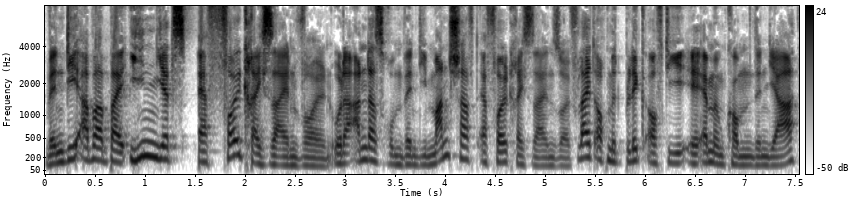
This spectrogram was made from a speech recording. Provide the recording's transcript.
Wenn die aber bei ihnen jetzt erfolgreich sein wollen oder andersrum, wenn die Mannschaft erfolgreich sein soll, vielleicht auch mit Blick auf die EM im kommenden Jahr,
